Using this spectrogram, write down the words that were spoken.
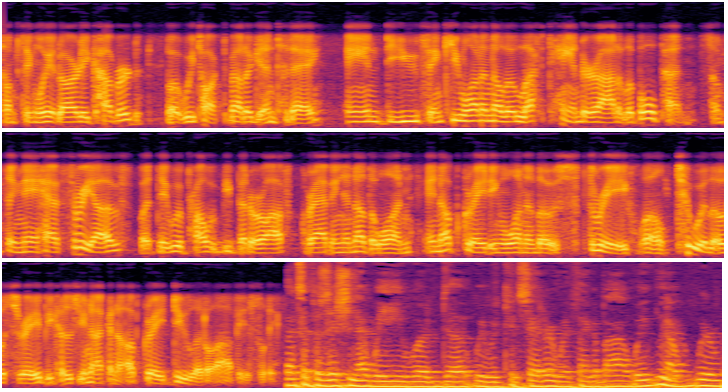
something we had already covered, but we talked about again today? And do you think you want another left-hander out of the bullpen, something they have three of, but they would probably be better off grabbing another one and upgrading one of those three, well, two of those three, because you're not going to upgrade Doolittle, obviously. That's a position that we would uh, we would consider we think about. We you know we're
